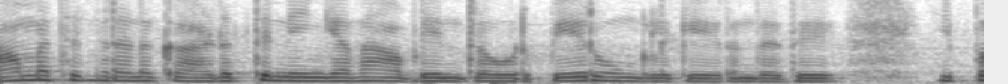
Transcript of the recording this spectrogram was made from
ராமச்சந்திரனுக்கு அடுத்து நீங்கள் தான் அப்படின்ற ஒரு பேர் உங்களுக்கு இருந்தது. இப்போ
